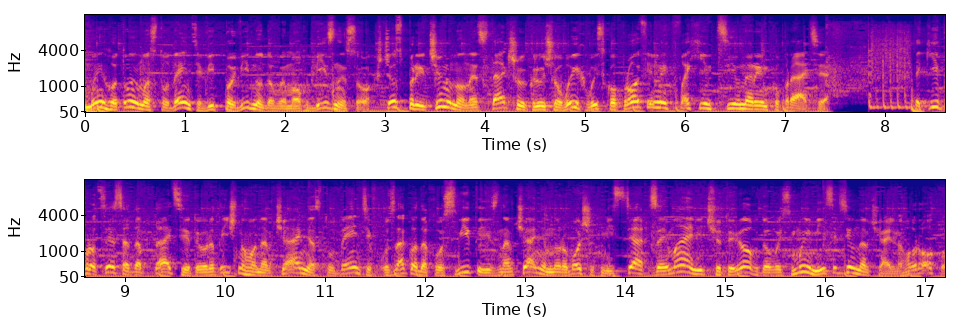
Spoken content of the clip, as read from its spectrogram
Ми готуємо студентів відповідно до вимог бізнесу, що спричинено нестачею ключових вузькопрофільних фахівців на ринку праці. Такий процес адаптації теоретичного навчання студентів у закладах освіти із навчанням на робочих місцях займає від 4 до 8 місяців навчального року.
